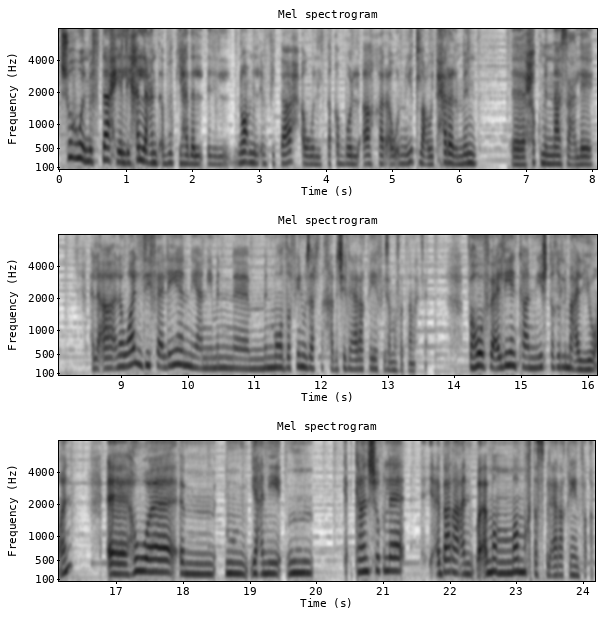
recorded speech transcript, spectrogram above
شو هو المفتاح يلي خلى عند أبوك هذا ال- النوع من الانفتاح أو التقبل الآخر أو إنه يطلع ويتحرر من آه، حكم الناس عليه؟ هلا أنا والدي فعليا يعني من من موظفين وزارة الخارجية العراقية في زمن صدام حسين. فهو فعليا كان يشتغل مع اليو إن. آه هو يعني كان شغله عبارة عن ما مختص بالعراقيين فقط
